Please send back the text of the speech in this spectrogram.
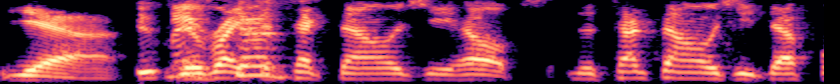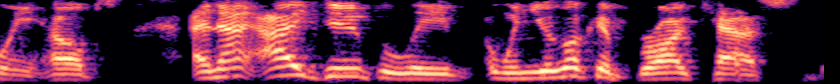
yeah, you're right. Sense. The technology helps. The technology definitely helps. And I, I do believe when you look at broadcast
